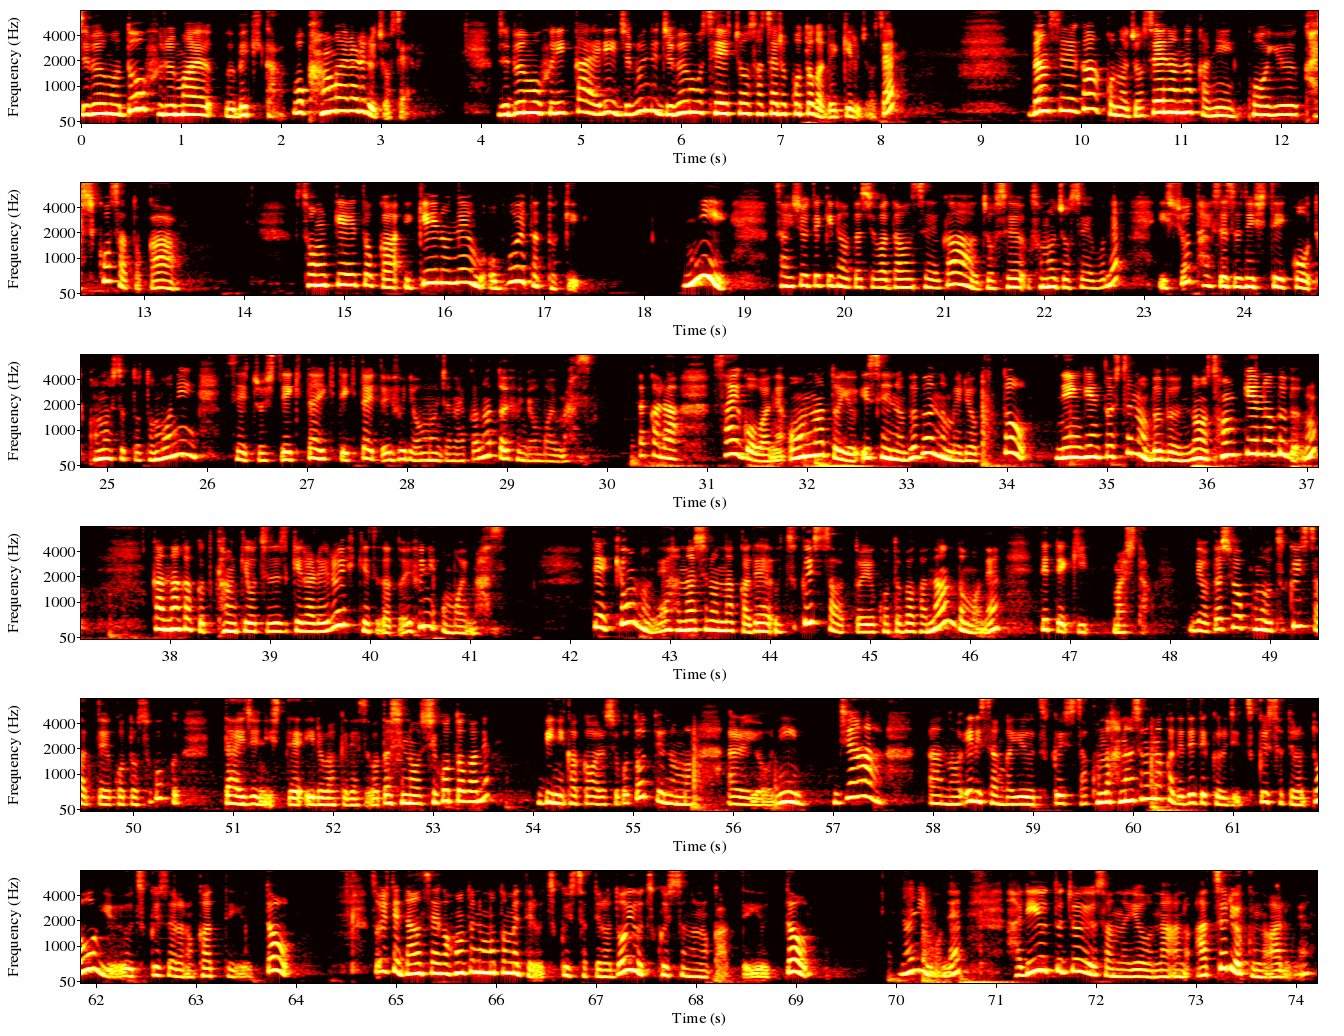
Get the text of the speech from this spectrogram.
自分をどう振る舞うべきかを考えられる女性自分を振り返り自分で自分を成長させることができる女性男性がこの女性の中にこういう賢さとか尊敬とか畏敬の念を覚えた時に最終的に私は男性が女性その女性をね一生大切にしていこうってこの人と共に成長していきたい生きていきたいというふうに思うんじゃないかなというふうに思います。だから最後はね女という異性の部分の魅力と人間としての部分の尊敬の部分が長く関係を続けられる秘訣だというふうに思います。で今日のね話の中で美しさという言葉が何度もね出てきました。で私はこの美しさっていうことをすごく大事にしているわけです。私の仕事がね美に関わる仕事っていうのもあるように。じゃああのエリさんが言う美しさこの話の中で出てくる美しさっていうのはどういう美しさなのかっていうとそして男性が本当に求めてる美しさっていうのはどういう美しさなのかっていうと何もねハリウッド女優さんのようなあの圧力のあるね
